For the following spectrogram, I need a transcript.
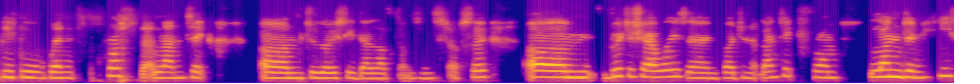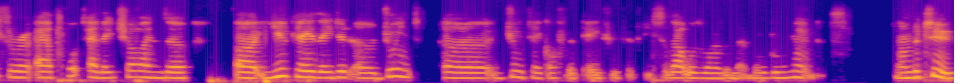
people went across the Atlantic um, to go see their loved ones and stuff. So um, British Airways and Virgin Atlantic from London Heathrow Airport, LHR, in the uh, UK, they did a joint uh, dual takeoff with A350. So that was one of the memorable moments. Number two,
